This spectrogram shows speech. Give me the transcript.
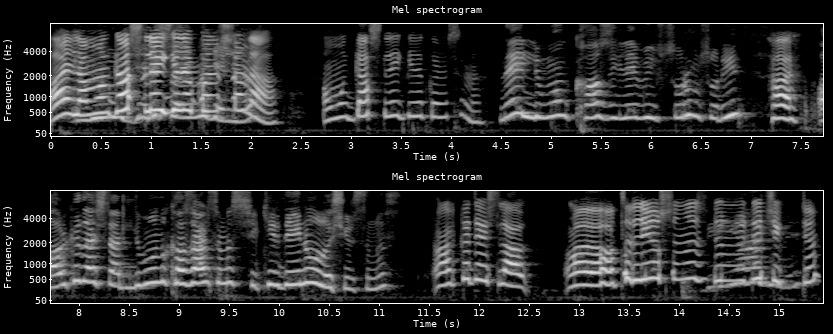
Hayır Yeni Us'la ilgili konuşsana. Among Us'la ilgili konuşsana. ne limon kaz ile bir soru mu sorayım? Ha. Arkadaşlar limonu kazarsanız çekirdeğine ulaşırsınız. Arkadaşlar hatırlıyorsanız dün Dünya video gibi. çektim.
